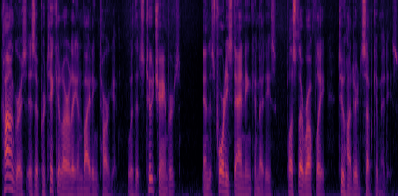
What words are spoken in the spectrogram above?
Congress is a particularly inviting target, with its two chambers and its 40 standing committees, plus their roughly 200 subcommittees.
